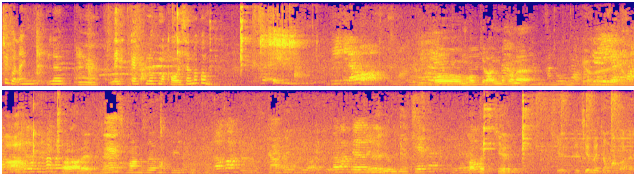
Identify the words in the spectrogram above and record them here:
Chứ còn anh lên À, đi cái lúc mà khỏi sân nó con ô một hộp ôm hộp chỉ ăn một con này. Ở ở đây. Nè sponsor mặc kín cá đấy. Chính là đường dây chiên? Và thầy chiên chiên thầy chiên bên trong vào đây.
